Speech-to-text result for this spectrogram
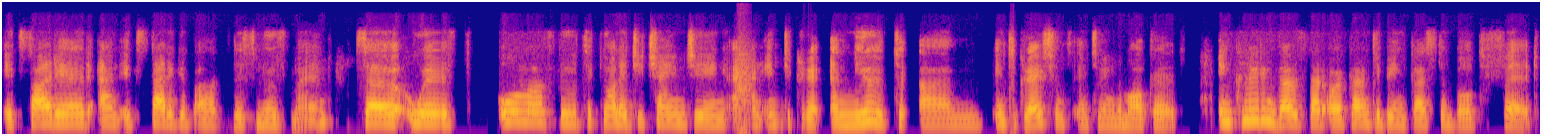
excited and ecstatic about this movement. So with all of the technology changing and integrate and new um, integrations entering the market, including those that are currently being custom built to fit,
